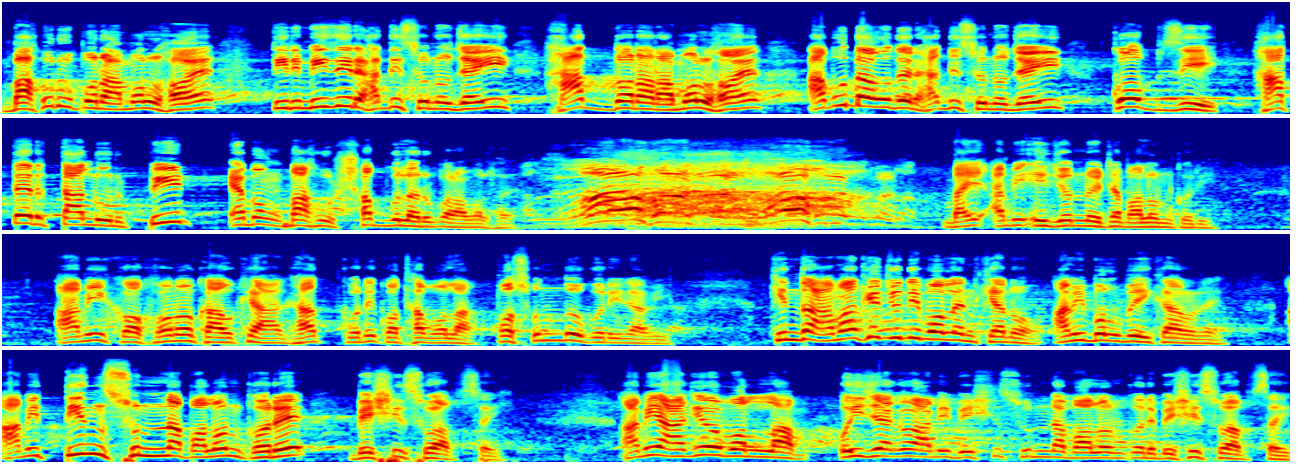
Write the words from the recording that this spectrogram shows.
বাহুর উপর আমল হয়, তিরমিজির হাদিস অনুযায়ী হাত ধরার আমল হয়, আবু দাউদের হাদিস অনুযায়ী কবজি হাতের তালুর পিঠ এবং বাহু, সবগুলোর উপর আমল হয়। ভাই, আমি এই জন্য এটা পালন করি। আমি কখনো কাউকে আঘাত করে কথা বলা পছন্দ করি না আমি। কিন্তু আমাকে যদি বলেন কেন, আমি বলব এই কারণে। আমি তিন সুন্না পালন করে বেশি সোয়াব চাই। আমি আগেও বললাম, ওই জায়গায় আমি বেশি সুন্না পালন করে বেশি সোয়াব চাই।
